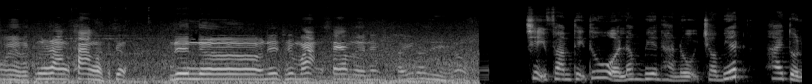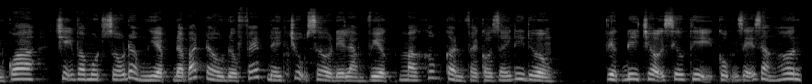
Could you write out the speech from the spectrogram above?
Ôi, cứ lang thang ở chứ. Lên, uh, lên trên mạng xem rồi nên thấy nó gì đâu. Chị Phạm Thị Thu ở Long Biên, Hà Nội cho biết, hai tuần qua, chị và một số đồng nghiệp đã bắt đầu được phép đến trụ sở để làm việc mà không cần phải có giấy đi đường. Việc đi chợ siêu thị cũng dễ dàng hơn,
